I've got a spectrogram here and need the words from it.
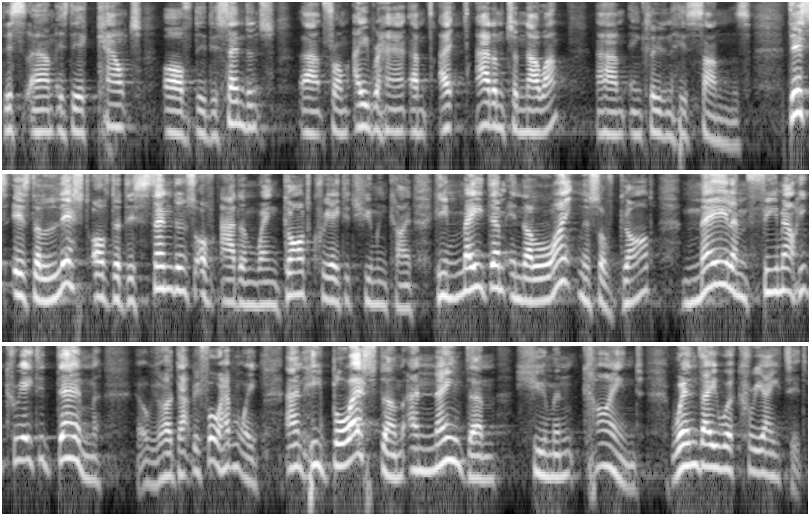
This um, is the account of the descendants uh, from Abraham, um, Adam to Noah, um, including his sons. This is the list of the descendants of Adam when God created humankind. He made them in the likeness of God, male and female, He created them. Oh, we've heard that before, haven't we? And He blessed them and named them humankind when they were created.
